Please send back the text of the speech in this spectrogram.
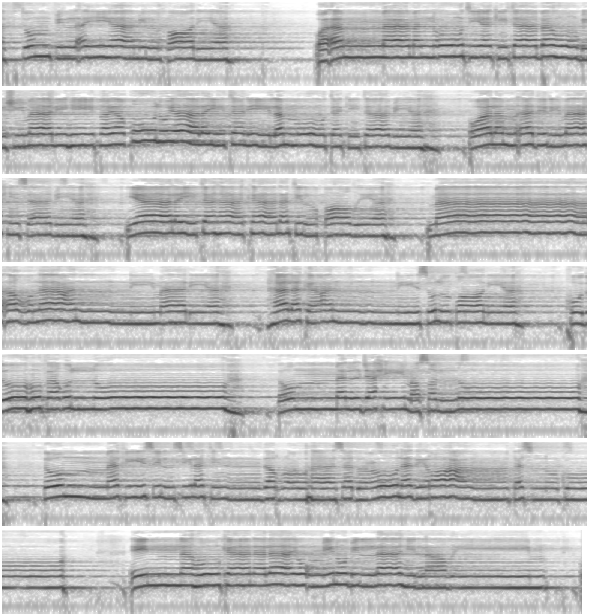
أسلفتم في الأيام الخالية وأما من أوتي كتابه بشماله فيقول يا ليتني لم أوت كتابيه ولم أدر ما حسابيه يا ليتها كانت القاضية ما أغنى عني ماليه هلك عني سلطانيه خذوه فغلوه ثم الجحيم صلوه ثم في سلسلة درعها سبعون ذراعا فاسلكوه. إنه كان لا يؤمن بالله العظيم.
